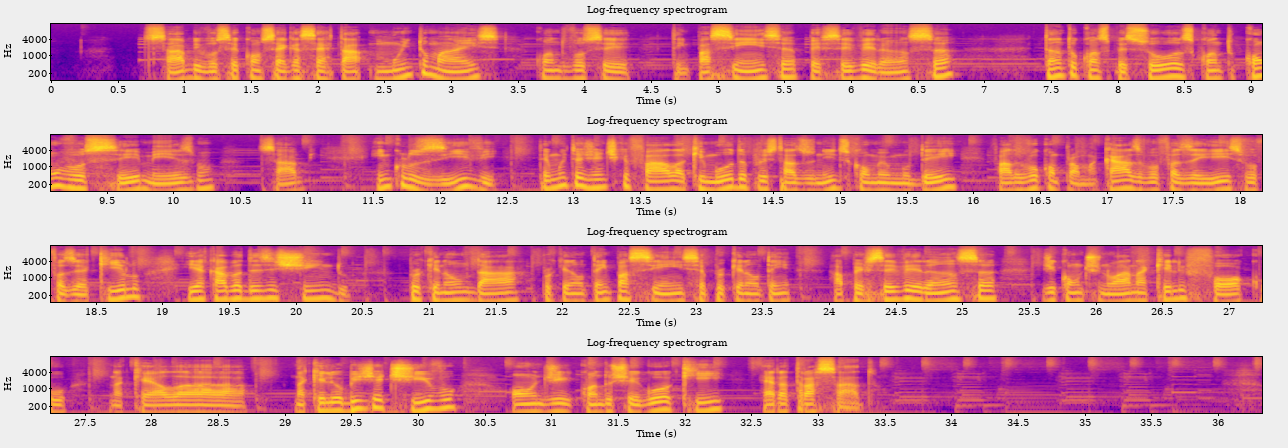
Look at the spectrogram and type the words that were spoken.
Sabe? Você consegue acertar muito mais quando você tem paciência, perseverança, tanto com as pessoas quanto com você mesmo, sabe? Inclusive, tem muita gente que fala que muda para os Estados Unidos, como eu mudei, fala eu vou comprar uma casa, vou fazer isso, vou fazer aquilo e acaba desistindo porque não dá, porque não tem paciência, porque não tem a perseverança de continuar naquele foco, naquela, naquele objetivo onde quando chegou aqui era traçado.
